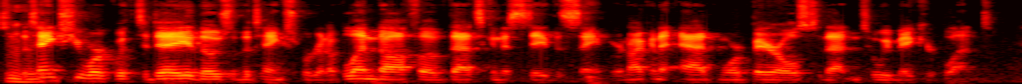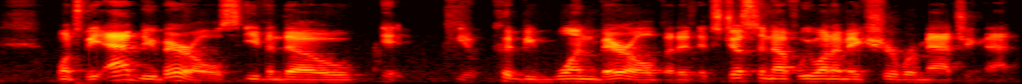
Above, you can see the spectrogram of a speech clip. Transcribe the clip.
So mm-hmm. the tanks you work with today, those are the tanks we're going to blend off of. That's going to stay the same. We're not going to add more barrels to that until we make your blend. Once we add new barrels, even though it you know, could be one barrel, but it, it's just enough, we want to make sure we're matching that.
